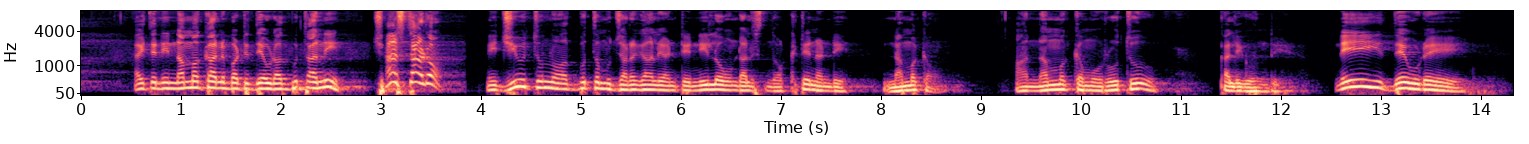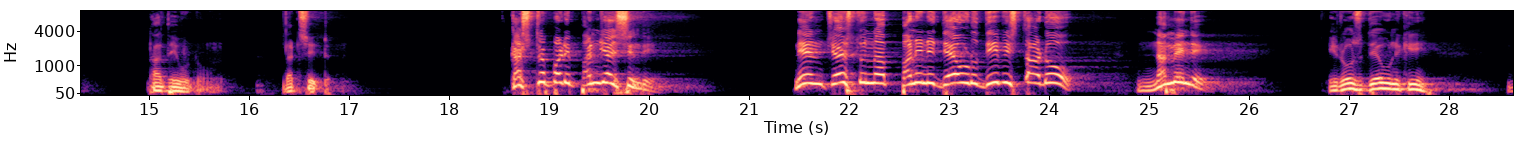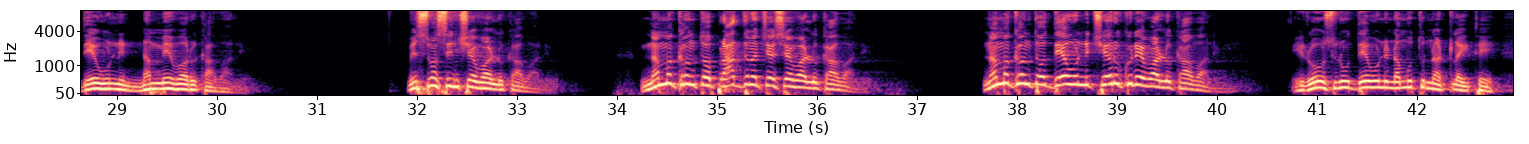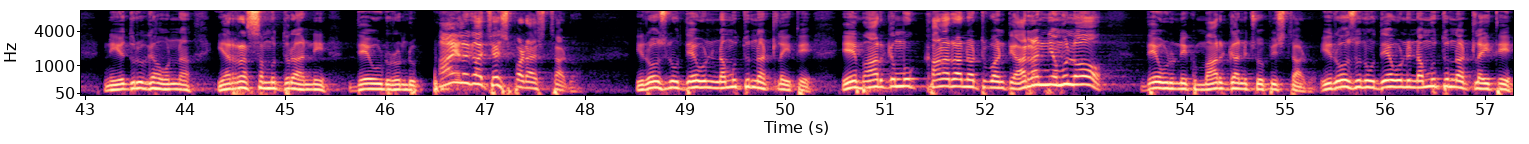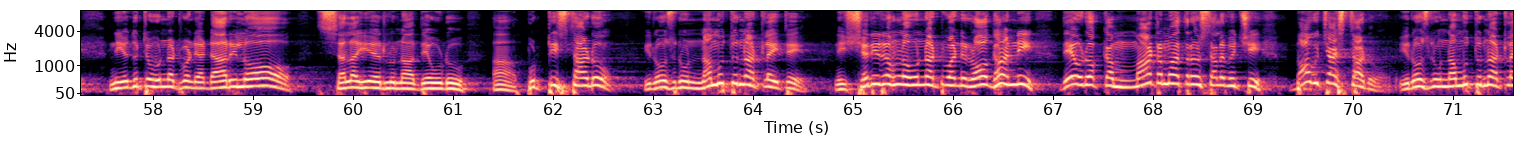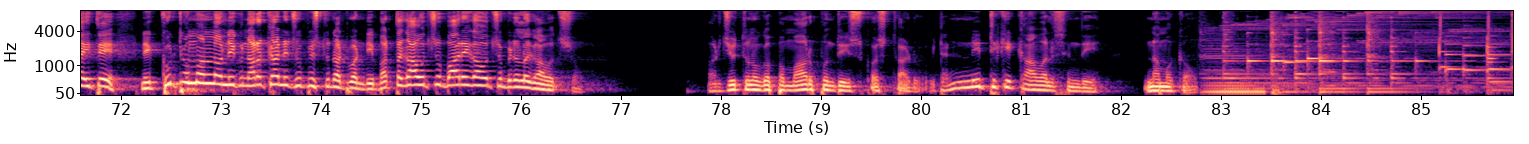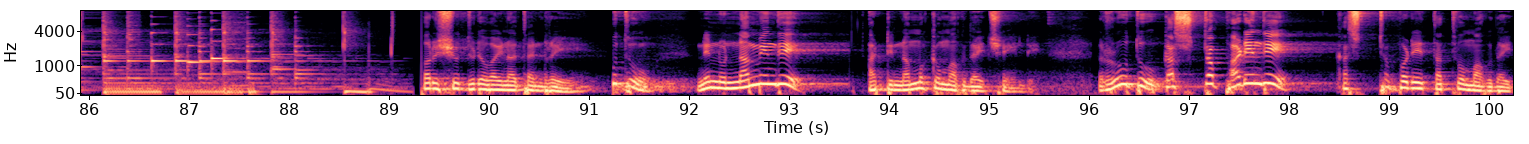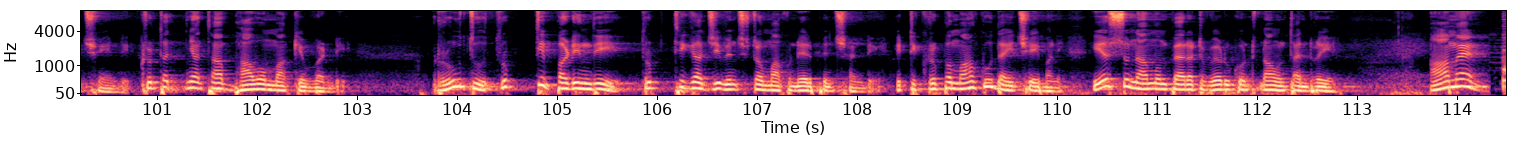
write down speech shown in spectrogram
అయితే నీ నమ్మకాన్ని బట్టి దేవుడు అద్భుతాన్ని చేస్తాడు. నీ జీవితంలో అద్భుతము జరగాలి అంటే నీలో ఉండాల్సింది ఒక్కటేనండి నమ్మకం. ఆ నమ్మకము ఋతు కలిగి ఉంది. నీ దేవుడే నా దేవుడు. దట్స్ ఇట్ కష్టపడి పనిచేసింది నేను చేస్తున్న పనిని దేవుడు దీవిస్తాడు. నమ్మింది. ఈరోజు దేవునికి దేవుణ్ణి నమ్మేవారు కావాలి. విశ్వసించేవాళ్ళు కావాలి. నమ్మకంతో ప్రార్థన చేసేవాళ్ళు కావాలి. నమ్మకంతో దేవుణ్ణి చేరుకునే వాళ్ళు కావాలి ఈరోజు నువ్వు దేవుణ్ణి నమ్ముతున్నట్లయితే నీ ఎదురుగా ఉన్న ఎర్ర సముద్రాన్ని దేవుడు రెండు పాయలుగా చేసి పడేస్తాడు. ఈరోజు నువ్వు దేవుణ్ణి నమ్ముతున్నట్లయితే ఏ మార్గము కానరానటువంటి అరణ్యములో దేవుడు నీకు మార్గాన్ని చూపిస్తాడు. ఈరోజు నువ్వు దేవుణ్ణి నమ్ముతున్నట్లయితే నీ ఎదుట ఉన్నటువంటి ఆ దారిలో సెలయేర్లు నా దేవుడు పుట్టిస్తాడు. ఈరోజు నువ్వు నమ్ముతున్నట్లయితే నీ శరీరంలో ఉన్నటువంటి రోగాన్ని దేవుడు ఒక్క మాట మాత్రం సెలవిచ్చి బాగు చేస్తాడు. ఈరోజు నువ్వు నమ్ముతున్నట్లయితే నీ కుటుంబంలో నీకు నరకాన్ని చూపిస్తున్నటువంటి భర్త కావచ్చు భార్య కావచ్చు బిడ్డలు కావచ్చు. వారి జీవితంలో గొప్ప మార్పును తీసుకొస్తాడు. వీటన్నిటికీ కావాల్సింది నమ్మకం. పరిశుద్ధుడు అయిన తండ్రి. రూతు నిన్ను నమ్మింది. అట్టి నమ్మకం మాకు దయచేయండి. రూతు కష్టపడింది. కష్టపడే తత్వం మాకు దయచేయండి. కృతజ్ఞత భావం మాకు ఇవ్వండి రూతు తృప్తి పడింది. తృప్తిగా జీవించడం మాకు నేర్పించండి. ఇట్టి కృప మాకు దయచేయమని యేసు నామం పేరట వేడుకుంటున్నాం తండ్రి. ఆమెన్.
